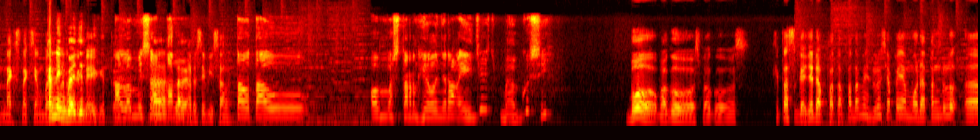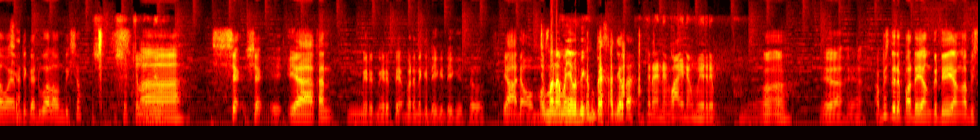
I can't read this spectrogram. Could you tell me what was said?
next next yang Kan yang budget- gede gitu. Kalau Ah, misalkan silakan. harusnya bisa lah. tahu-tahu Omos turn heel nyerang AJ bagus sih. Bo, bagus, bagus. Kita segaknya dapat apa namanya dulu siapa yang mau datang dulu Eh, WM32 lawan Big Show? Shaquille O'Neal. Ah, Shaq, Shaq, ya kan mirip-mirip ya badannya gede-gede gitu. Ya ada Omos. Cuma namanya lebih kempes aja lah. Oh, keren yang lain yang mirip. Heeh. Ya, ya. Abis daripada yang gede yang abis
